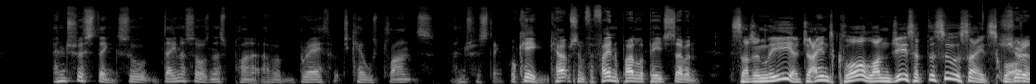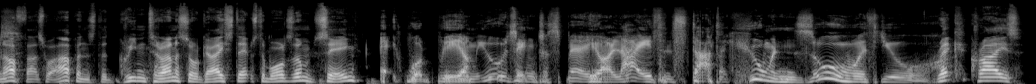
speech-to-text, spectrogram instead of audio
Interesting. So dinosaurs on this planet have a breath which kills plants. Interesting. Okay, caption of the final panel of page seven. Suddenly, a giant claw lunges at the suicide squad. Sure enough, that's what happens. The green tyrannosaur guy steps towards them, saying, It would be amusing to spare your lives and start a human zoo with you. Rick cries,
